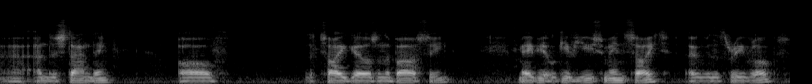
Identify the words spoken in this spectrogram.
uh, understanding of the Thai girls and the bar scene. Maybe it'll give you some insight over the three vlogs.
